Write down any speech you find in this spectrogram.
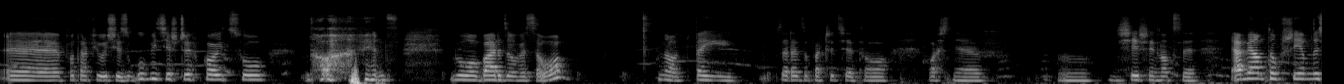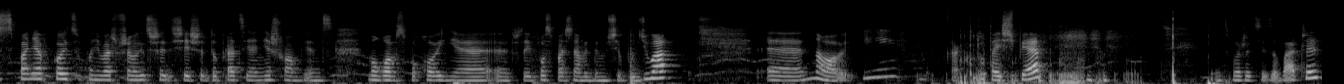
e, potrafiły się zgubić jeszcze w końcu, no więc było bardzo wesoło. No tutaj zaraz zobaczycie to właśnie mm, dzisiejszej nocy. Ja miałam tą przyjemność spania w końcu, ponieważ Przemek dzisiaj szedł do pracy, ja nie szłam, więc mogłam spokojnie e, tutaj pospać, nawet gdybym się budziła. E, No i tak, tutaj śpię, więc możecie zobaczyć.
